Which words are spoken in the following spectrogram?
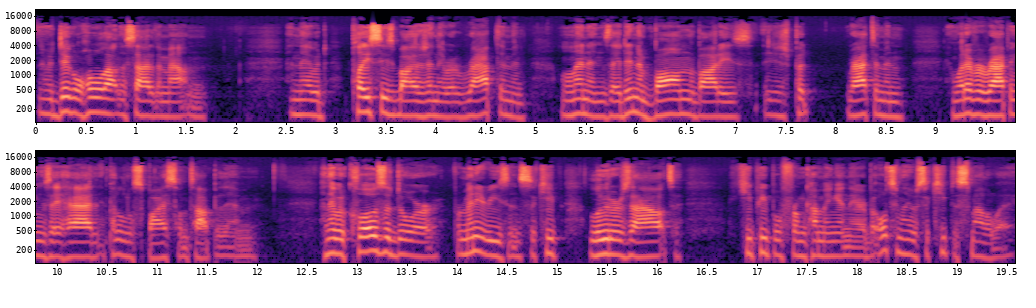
They would dig a hole out in the side of the mountain, and they would place these bodies and they would wrap them in linens. They didn't embalm the bodies. They just put wrapped them in, in whatever wrappings they had and put a little spice on top of them. And they would close the door for many reasons to keep looters out, to keep people from coming in there, but ultimately it was to keep the smell away.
